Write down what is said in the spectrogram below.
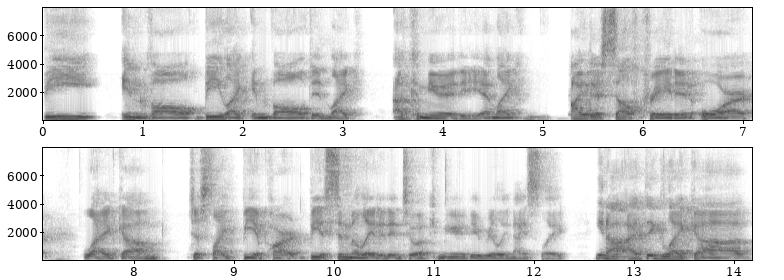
be involved, be like involved in like a community and like either self-created or like um just like be a part, be assimilated into a community really nicely. You know, I think like uh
